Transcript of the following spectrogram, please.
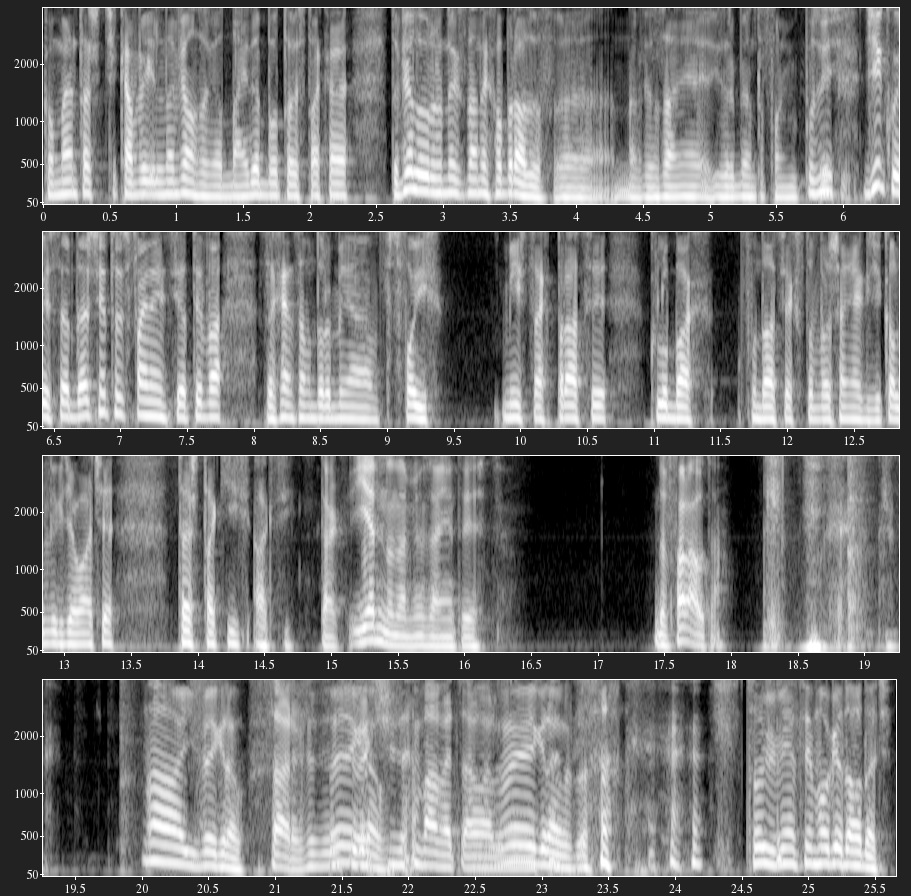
komentarz ciekawy, ile nawiązań odnajdę, bo to jest takie do wielu różnych znanych obrazów e, nawiązanie i zrobiłem to w formie puzli. Dziękuję serdecznie, to jest fajna inicjatywa. Zachęcam do robienia w swoich miejscach pracy, klubach, fundacjach, stowarzyszeniach, gdziekolwiek działacie, też takich akcji. Tak, jedno nawiązanie to jest do Fallouta. No i wygrał. Sorry, wygrał ci zabawę całą. Wygrał to. Coś więcej mogę dodać.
